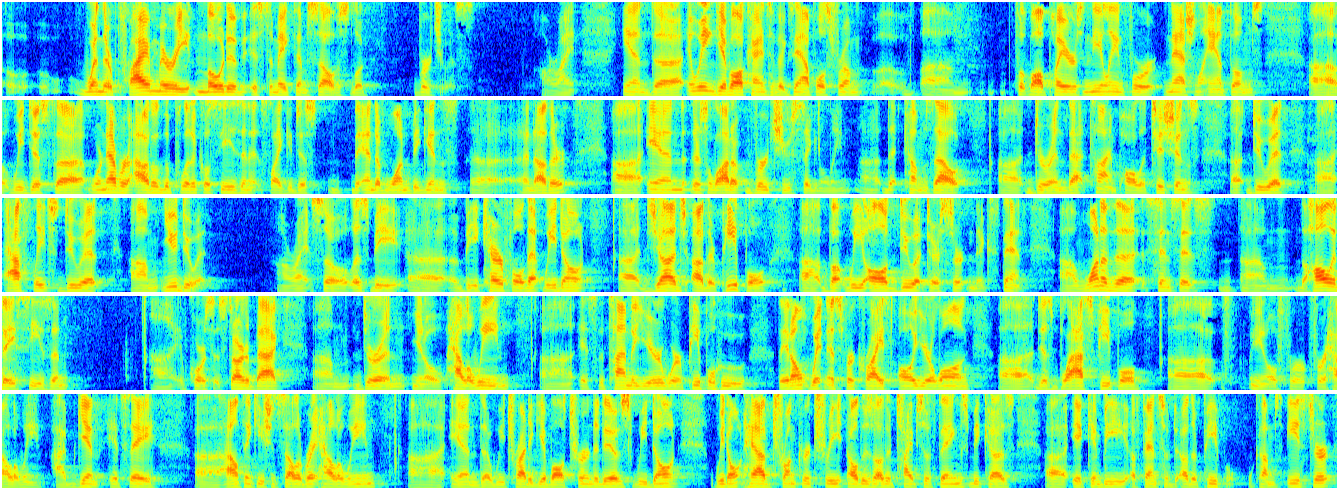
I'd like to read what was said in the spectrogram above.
when their primary motive is to make themselves look virtuous. All right? And, and we can give all kinds of examples from um, football players kneeling for national anthems uh, we just, uh, we're never out of the political season. It's like it just, the end of one begins uh, another. Uh, and there's a lot of virtue signaling uh, that comes out uh, during that time. Politicians do it, athletes do it, um, you do it. All right, so let's be, be careful that we don't judge other people, but we all do it to a certain extent. one of the, since it's um, the holiday season, uh, of course, it started back um, during you know Halloween. Uh, it's the time of year where people who they don't witness for Christ all year long uh, just blast people, uh, you know, for for Halloween. Again, it's a Uh, I don't think you should celebrate Halloween. Uh, and we try to give alternatives. We don't, we don't have trunk or treat and all those other types of things because it can be offensive to other people. Comes Easter,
